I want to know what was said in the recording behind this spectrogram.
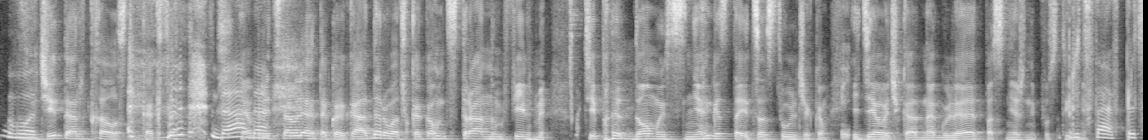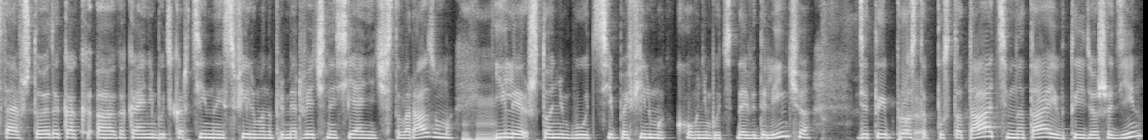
Вот. Звучит артхаус как-то. Да, Я да. представляю такой кадр вот в каком-то странном фильме. Типа дом из снега стоит со стульчиком, и девочка одна гуляет по снежной пустыне. Представь, представь, что это как э, какая-нибудь картина из фильма, например, «Вечное сияние чистого разума» или что-нибудь типа фильма какого-нибудь Дэвида Линча, где ты просто Да. пустота, темнота, и ты идешь один,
